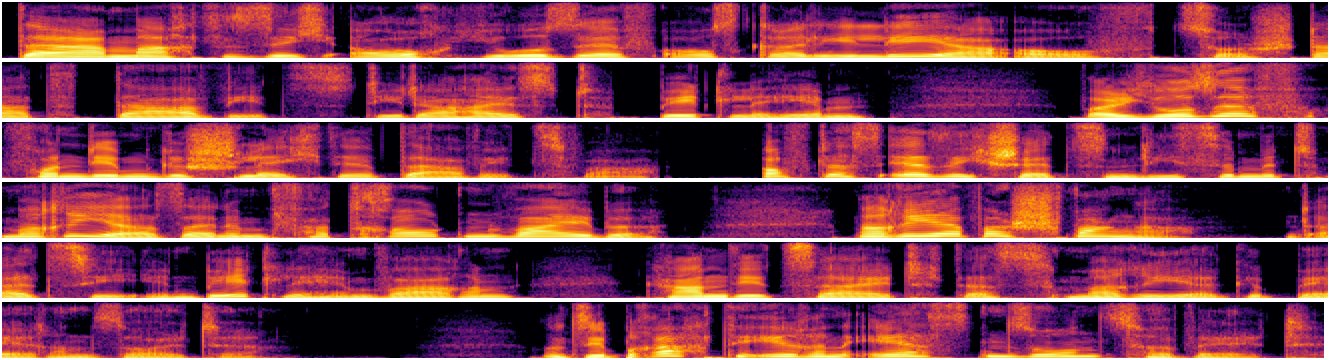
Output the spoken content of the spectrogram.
Da machte sich auch Josef aus Galiläa auf, zur Stadt Davids, die da heißt Bethlehem, weil Josef von dem Geschlechte Davids war, auf das er sich schätzen ließe mit Maria, seinem vertrauten Weibe. Maria war schwanger und als sie in Bethlehem waren, kam die Zeit, dass Maria gebären sollte. Und sie brachte ihren ersten Sohn zur Welt,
